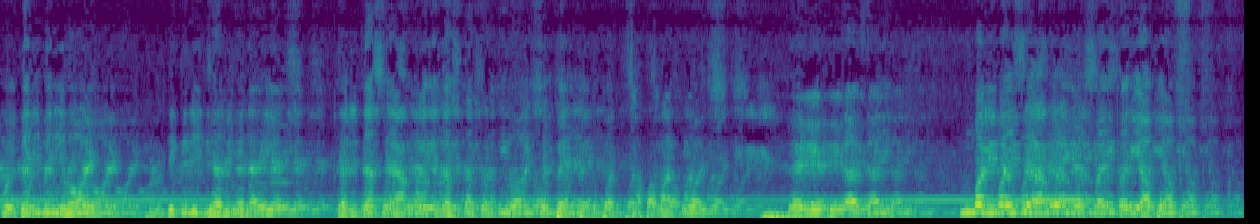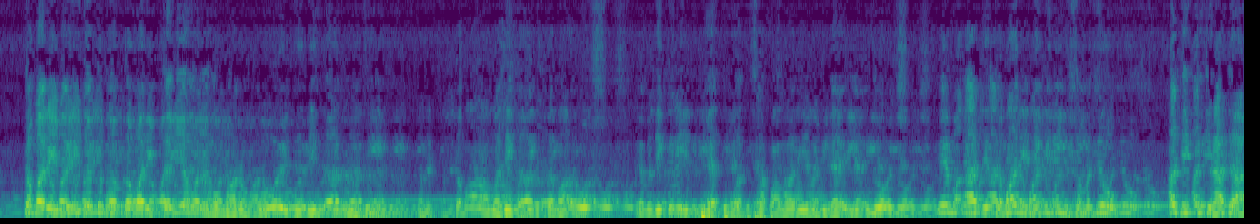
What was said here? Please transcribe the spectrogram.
કોઈ ગરીબની હોય પણ દીકરી જ્યારે વિદાય લે છે ત્યારે દસે આંગળીએ દસ્તક કરતી હોય છે બેન ઉપર છાપા મારતી હોય છે હે પિતાશ્રી મારી દસે આંગળીએ સહી કરી આપો. તમારી મિલકતમાં તમારી કરિયાવરમાં મારો કોઈ જ અધિકાર નથી. અને તમામ અધિકાર તમારો છે એમ દીકરી ભેદ પર છાપા મારી અને વિદાય લીધી હોય એમ આજે તમારી દીકરી સમજો. આજે કોઈ રાજા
